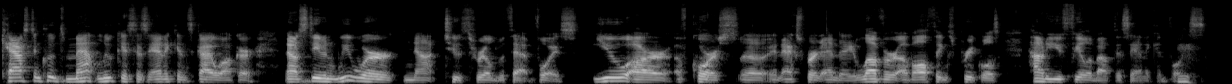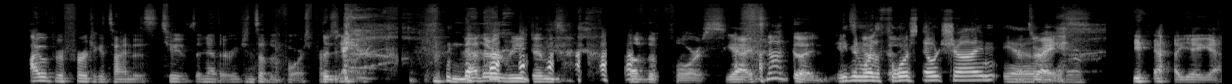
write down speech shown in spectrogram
cast includes Mat Lucas as Anakin Skywalker. Now, Stephen, we were not too thrilled with that voice. You are, of course, uh, an expert and a lover of all things prequels. How do you feel about this Anakin voice? I would prefer to consign this to the nether regions of the force. Personally. the nether regions of the force. Yeah, it's not good. It's Even where the good. force don't shine. Yeah, That's right. yeah. Yeah, yeah, yeah.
